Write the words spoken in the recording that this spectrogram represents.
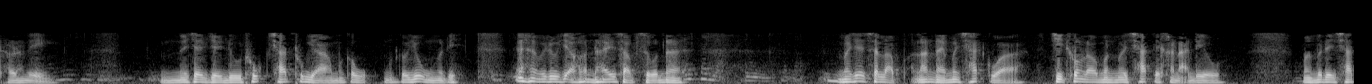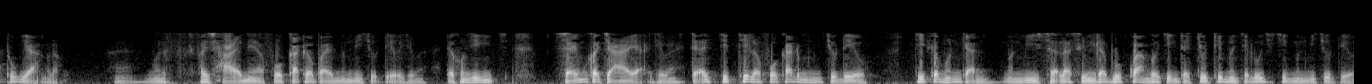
เท่านั้นเองไม่ใช่จะดูทุกชัดทุกอย่างมันก็มันก็ยุ่งเลยดิไม่รู้จะเอาอันไหนสับสนนะไม่ใช่สลับอันไหนมันชัดกว่า จิตของเรามันไม่ชัดในขณะเดียว มันไม่ได้ชัดทุกอย่างหรอก เหมือนไฟฉายเนี่ย โฟกัสเข้าไปมันมีจุดเดียวใช่ไหมแต่ความจริงแสงมันกระจายอะใช่ไหมแต่จิตที่เราโฟกัสมันจุดเดียว จิตก็เหมือนกัน มันมีสาระสิ่งรับรู้กว้างก็จริง แต่จุดที่มันจะรู้จริงมันมีจุดเดียว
